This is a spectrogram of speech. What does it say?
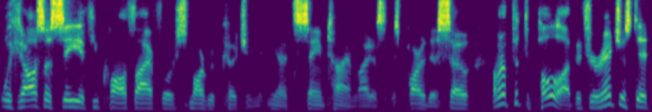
we can also see if you qualify for small group coaching, you know, at the same time, right, as, as part of this. So I'm going to put the poll up. If you're interested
